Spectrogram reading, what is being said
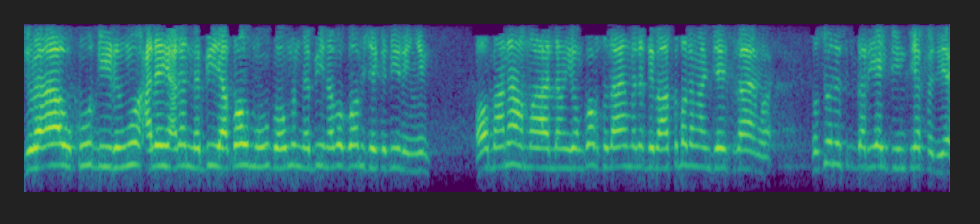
jura-aa ku dhiiringu caleyhi ala nabiya qawmuhu qawmu nabi naba qoomshay ka dhiirinyin oo manaha malanyonkobsadayan mala dhibaato badan anjeysadayan usul isku dariyay diintiya fadiye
